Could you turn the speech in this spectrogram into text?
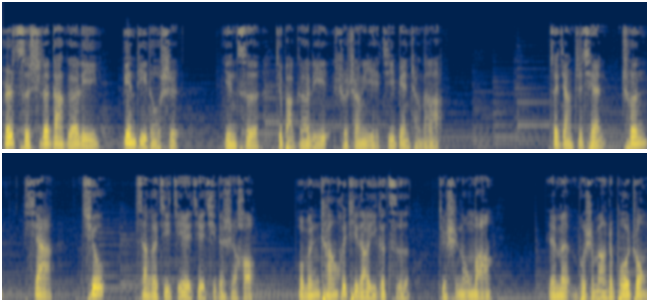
而此时的大隔离遍地都是，因此就把隔离说成野鸡变成的了。在讲之前，春夏秋三个季节节气的时候，我们常会提到一个词，就是农忙。人们不是忙着播种、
